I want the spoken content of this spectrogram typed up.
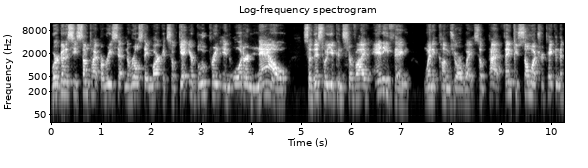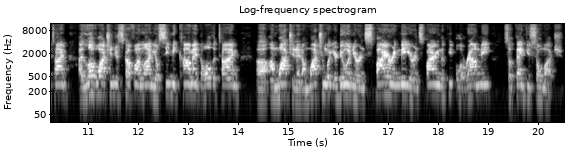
we're going to see some type of reset in the real estate market. So get your blueprint in order now. So this way you can survive anything when it comes your way. So Pat, thank you so much for taking the time. I love watching your stuff online. You'll see me comment all the time uh, I'm watching it. I'm watching what you're doing. You're inspiring me. You're inspiring the people around me. So thank you so much.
